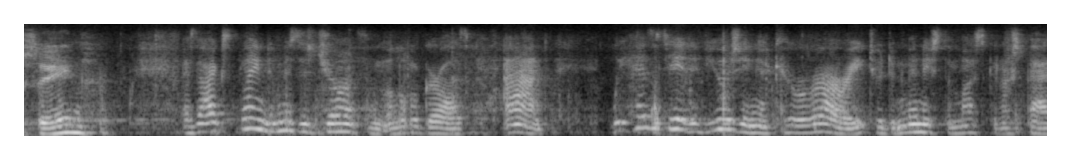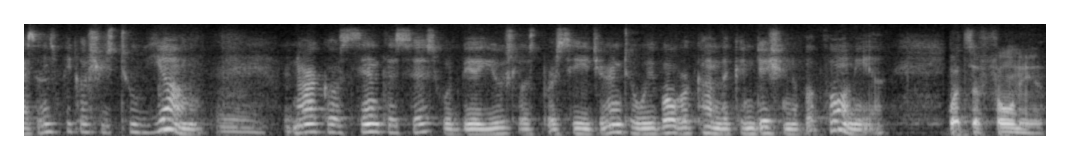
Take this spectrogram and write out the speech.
Were saying? As I explained to Mrs. Johnson, the little girl's aunt, we hesitated using a curare to diminish the muscular spasms because she's too young. Mm. Narcosynthesis would be a useless procedure until we've overcome the condition of aphonia, What's aphonia?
